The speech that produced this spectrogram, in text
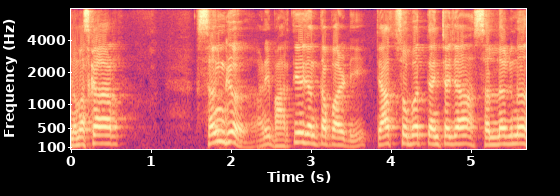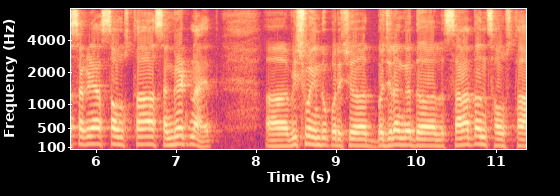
नमस्कार. संघ आणि भारतीय जनता पार्टी त्याचसोबत त्यांच्या ज्या संलग्न सगळ्या संस्था संघटना आहेत विश्व हिंदू परिषद बजरंग दल सनातन संस्था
